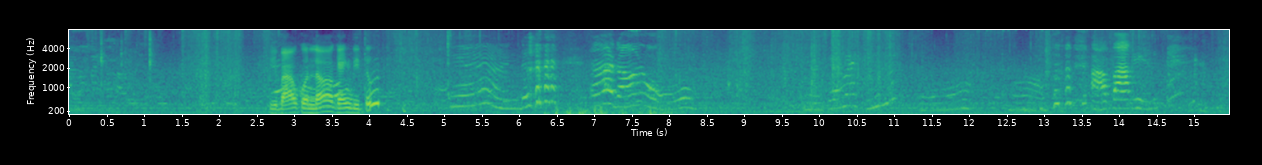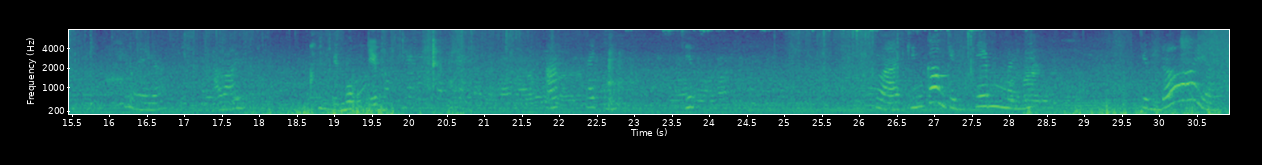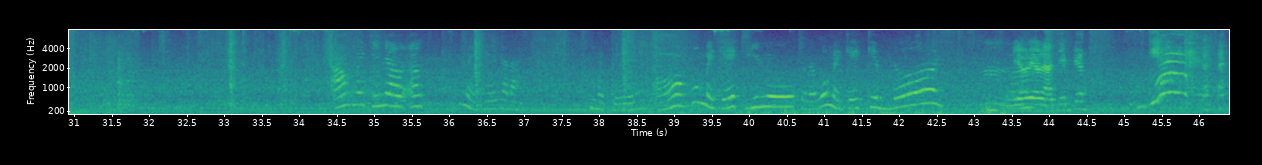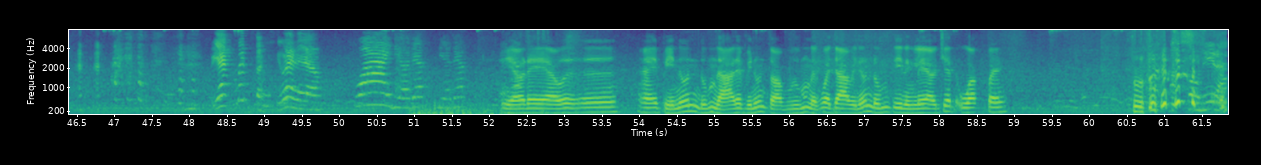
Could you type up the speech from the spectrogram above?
ปีบ่าวคนล้อแข็งดีตุ๊ด Ờ, đó ổ Mình sẽ mắt chín À, ba kìa Này kìa À, ba kìa Cái mua của chém À, mà kiếm con chùm xem mình chùm đó à? áo mấy chị đâu áo mẹ kia ra đây. Mày kia ó, có mẹ kia kia luôn còn là có mày kia kìm đó. Ừ đeo đeo là chim chứ. Yeah. Biết mít từng chữ đeo quay đeo đeo đeo đeo đeo ดียวเดียวเออเออให้ปีนู้นดุมด่าเลยปีนู้นตอบดุมหนึ่งว่าเจ้าปีนู้นดุมทีหนึ่งแล้วเช็ดอ้วกไป Câu đi nào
